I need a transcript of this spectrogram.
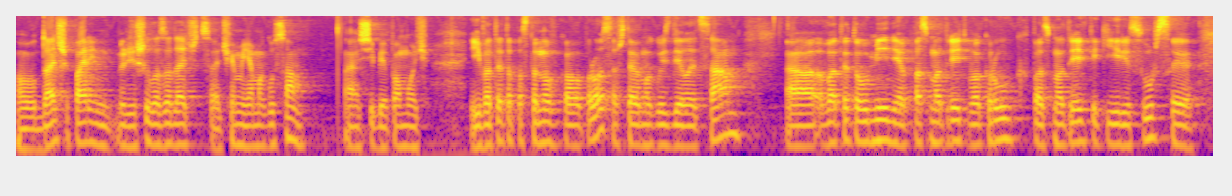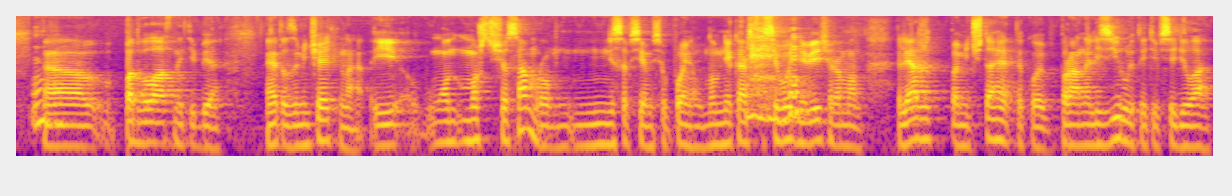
А Дальше парень решил озадачиться, а чем я могу сам. а, себе помочь. И вот эта постановка вопроса, что я могу сделать сам, вот это умение посмотреть вокруг, посмотреть, какие ресурсы а, подвластны тебе, это замечательно. И он, может, еще сам, Ром, не совсем все понял, но мне кажется, сегодня вечером он ляжет, помечтает такой, проанализирует эти все дела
